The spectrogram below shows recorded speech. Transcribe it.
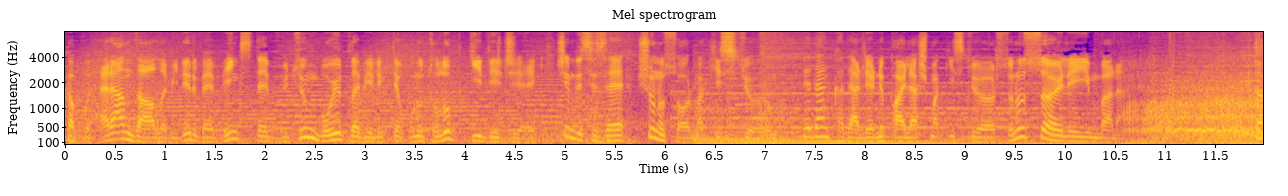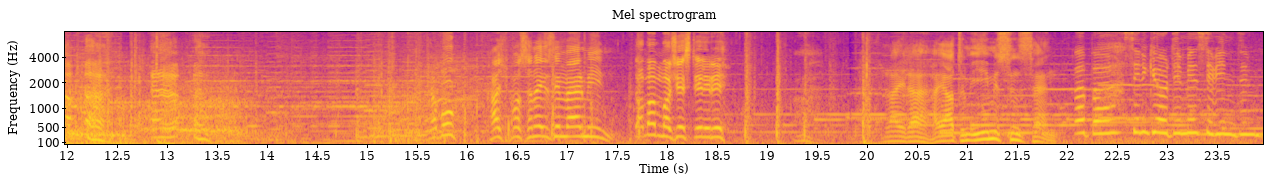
Kapı her an dağılabilir ve Winx de bütün boyutla birlikte unutulup gidecek. Şimdi size şunu sormak istiyorum. Neden kaderlerini paylaşmak istiyorsunuz söyleyin bana. Çabuk kaçmasına izin vermeyin. Tamam majesteleri. Layla hayatım iyi misin sen? Baba, seni gördüğüme sevindim.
